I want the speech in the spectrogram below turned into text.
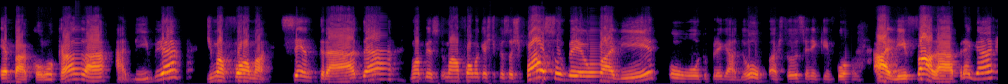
é para colocar lá a Bíblia de uma forma centrada, uma, pessoa, uma forma que as pessoas possam ver o ali, ou outro pregador, ou pastor, seja quem for, ali falar, pregar,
